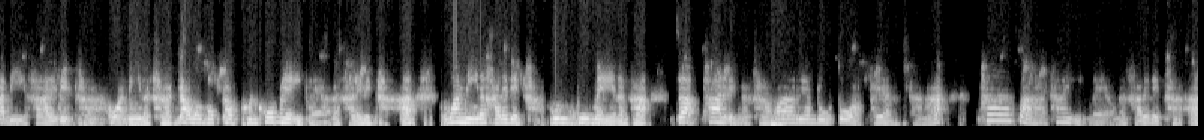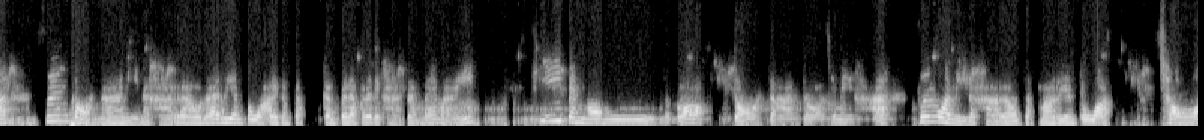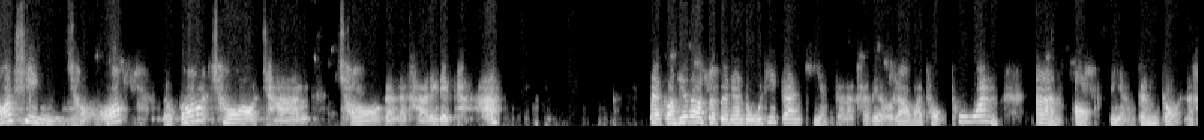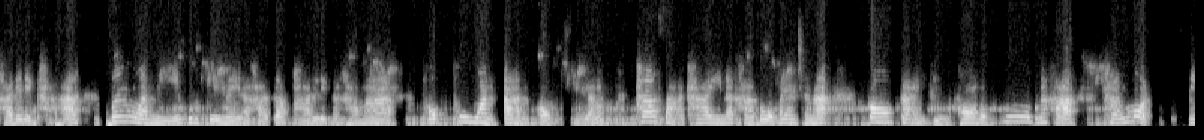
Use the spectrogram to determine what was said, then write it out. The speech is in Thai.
วัสดีค่ะเด็กๆค่ะ วันนี้นะคะกลับมาพบกับคุณครูเมย์อีกแล้วนะคะเด็กๆค่ะวันนี้นะคะเด็กๆค่ะคุณครูเมย์นะคะ จะพาเด็กนะคะมาเรียนรู้ตัวพยัญชนะภาษาไทยอีกแล้วนะคะเด็กๆค่ะซึ่งก่อนหน้านี้นะคะ เราได้เรียนตัวอะไรกันไกันไปแล้วคะเด็กๆจำได้ไหม ที่เป็นงองู แล้วก็จอจานจอใช่ไหมคะซึ่งวันนี้นะคะเราจะมาเรียนตัวชอชิงชอแล้วก็ชอช้างชอกันนะคะเด็กๆค่ะแต่ก่อนที่เราจะไปเรียนรู้วิธีการเขียนกันนะคะ เดี๋ยวเรามาทบทวน อ่านออกเสียงกันก่อนนะคะเด็กๆค่ะซึ่งวันนี้คุณครูเมย์นะคะ จะพาเด็กๆนะคะมา ทบทวนอ่านออกเสียง ภาษาไทยนะคะ ตัวพยัญชนะกอไก่ถึงฮอนกฮูกนะคะ ทั้งหมด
